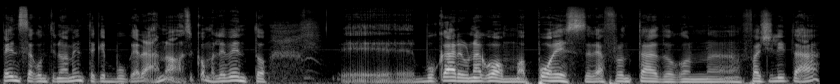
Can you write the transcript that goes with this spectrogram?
pensa continuamente che bucherà, no, siccome l'evento eh, bucare una gomma può essere affrontato con uh, facilità,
